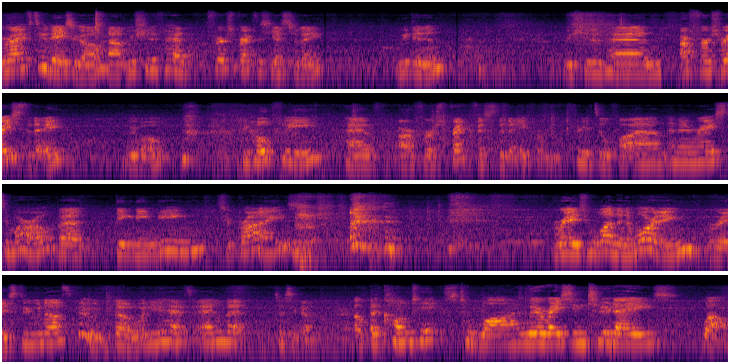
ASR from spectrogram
arrived two days ago. Uh, we should have had first practice yesterday. We didn't. We should have had our first race today. We won't. we hopefully have our first breakfast today from 3 till 5. Um, and then race tomorrow. But ding ding ding, surprise. race 1 in the morning, race 2 in the afternoon. So what do you have to add on that, Jessica? A bit of context to why we're racing two days. Well,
